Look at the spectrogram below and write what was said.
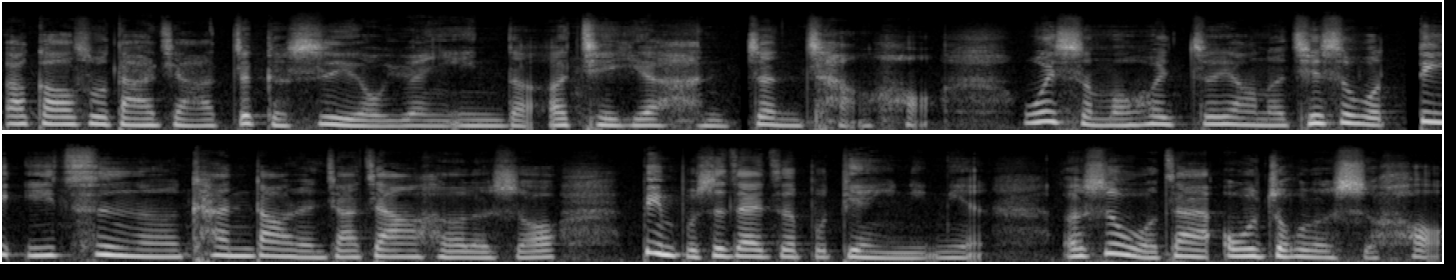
要告诉大家，这个是有原因的，而且也很正常哈。为什么会这样呢？其实我第一次呢看到人家这样喝的时候，并不是在这部电影里面，而是我在欧洲的时候，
